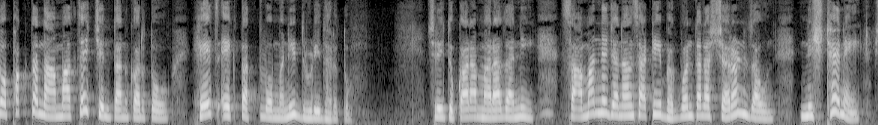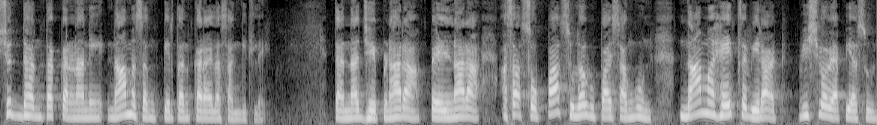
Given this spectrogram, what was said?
तो फक्त नामाचे चिंतन करतो हेच एक तत्व मनी दृढी धरतो. श्री तुकाराम महाराजांनी सामान्य जनांसाठी भगवंताला शरण जाऊन निष्ठेने शुद्ध अंतःकरणाने नामसंकीर्तन करायला सांगितले. त्यांना झेपणारा पेळणारा असा सोपा सुलभ उपाय सांगून नाम हेच विराट विश्वव्यापी असून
